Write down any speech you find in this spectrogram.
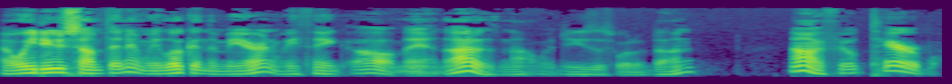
And we do something and we look in the mirror and we think, oh man, that is not what Jesus would have done. Now I feel terrible.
